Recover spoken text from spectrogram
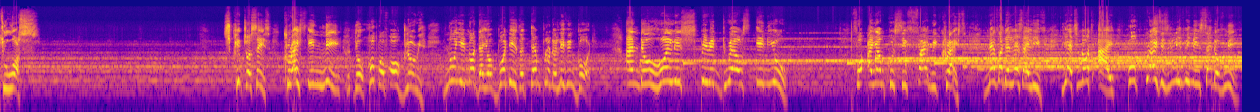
to us. Scripture says, Christ in me, the hope of all glory. Know ye not that your body is the temple of the living God, and the Holy Spirit dwells in you? For I am crucified with Christ. Nevertheless, I live, yet not I, but Christ is living inside of me.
